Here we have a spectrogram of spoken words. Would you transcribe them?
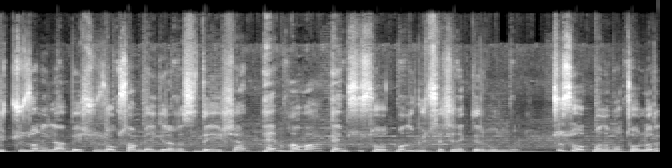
310 ila 590 beygir arası değişen hem hava hem su soğutmalı güç seçenekleri bulunuyordu. Su soğutmalı motorları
